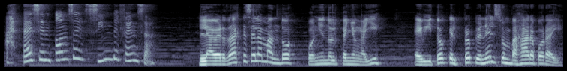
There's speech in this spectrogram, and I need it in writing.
hasta ese entonces sin defensa. La verdad es que se la mandó poniendo el cañón allí. Evitó que el propio Nelson bajara por ahí.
